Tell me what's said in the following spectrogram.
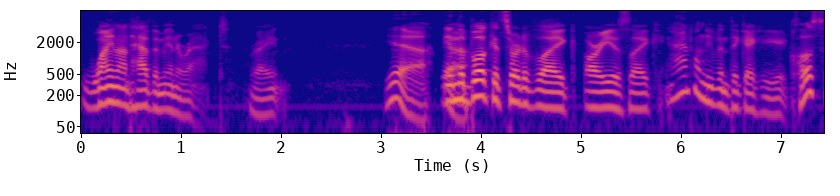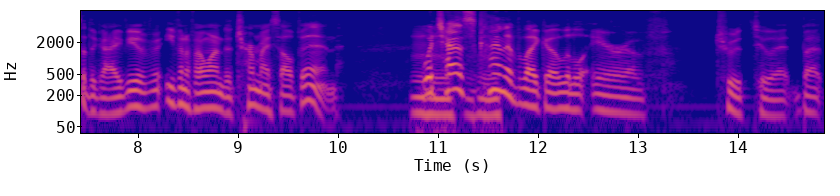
Why not have them interact, right? Yeah. In the book, it's sort of like Arya's like, I don't even think I could get close to the guy, even even if I wanted to turn myself in, which Mm-hmm, has kind of like a little air of truth to it. But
